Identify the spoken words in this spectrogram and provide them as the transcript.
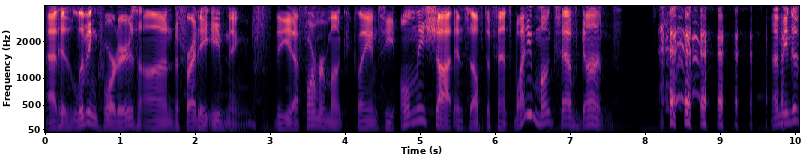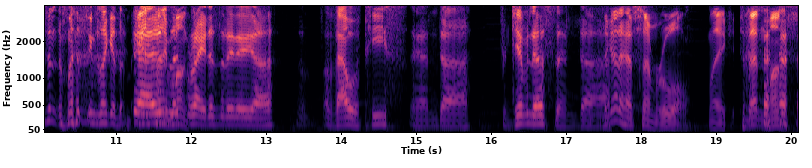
At his living quarters on Friday evening. The, uh, former monk claims he only shot in self defense. Why do monks have guns? I mean, doesn't that seems like it's Yeah, anti-monk, right? Isn't it a uh, a vow of peace and uh, forgiveness and uh, They got to have some rule. Like Tibetan monks,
